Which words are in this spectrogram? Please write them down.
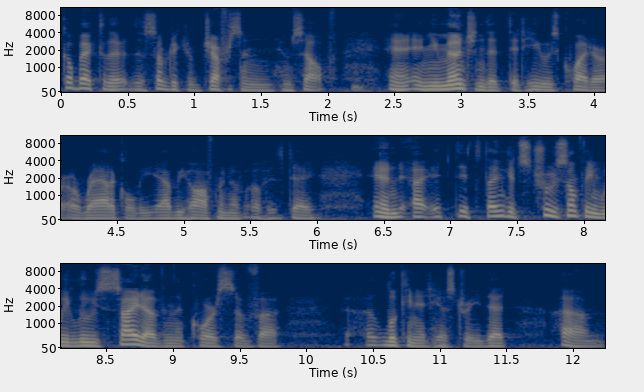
Go back to the, the subject of Jefferson himself, and, and you mentioned that, that he was quite a, a radical, the Abbie Hoffman of, of his day, and uh, it, it's, I think it's true. Something we lose sight of in the course of uh, uh, looking at history that um,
